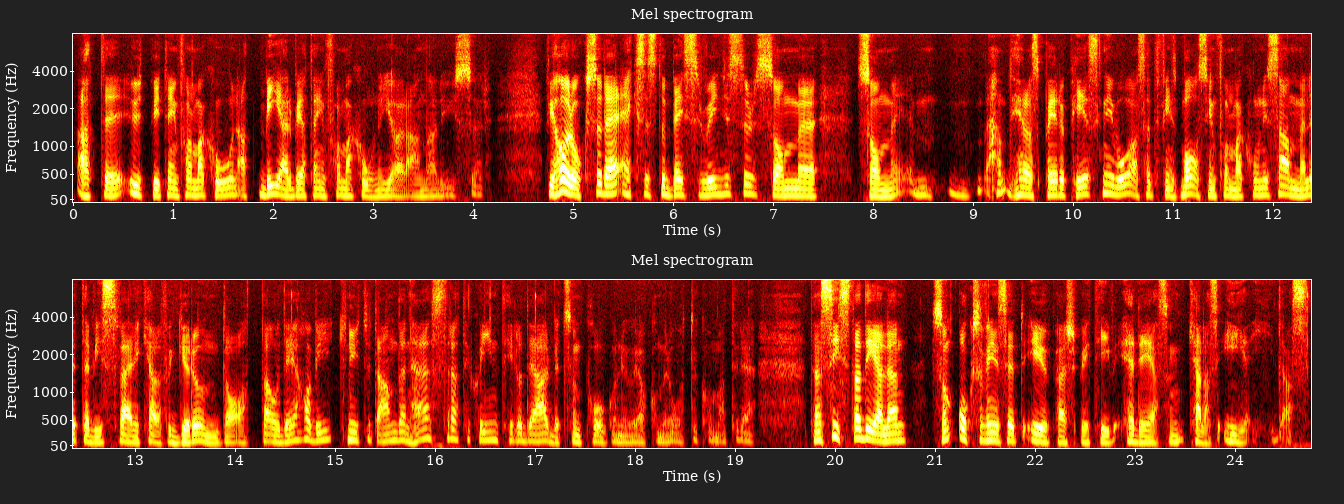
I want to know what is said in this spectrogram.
att eh, utbyta information, att bearbeta information och göra analyser. Vi har också det Access to Base Register som eh, som mm, hanteras på europeisk nivå, alltså att det finns basinformation i samhället, det vi i Sverige kallar för grunddata och det har vi knutit an den här strategin till och det arbete som pågår nu och jag kommer återkomma till det. Den sista delen som också finns ett EU-perspektiv är det som kallas eIDAS.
